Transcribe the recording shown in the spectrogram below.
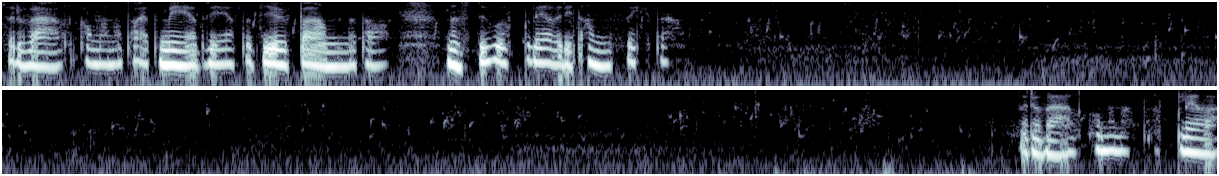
Så är du välkommen att ta ett medvetet djupare andetag medan du upplever ditt ansikte. så är du välkommen att uppleva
